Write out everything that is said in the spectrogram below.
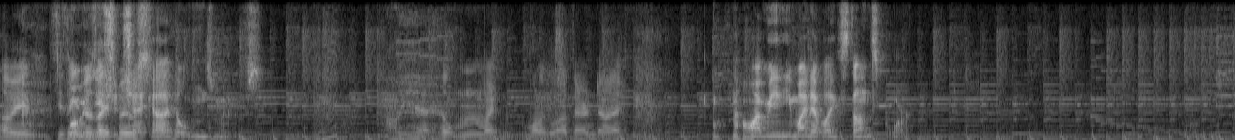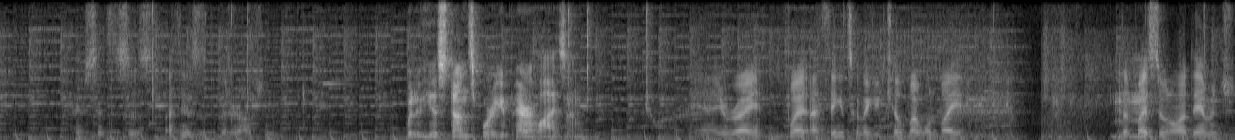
I mean, do you think Well, he knows you should check uh, Hilton's moves. Oh yeah, Hilton might want to go out there and die. No, I mean he might have like stun spore. I think this is. I think this is the better option. But if you have stun spore, you could paralyze him. Yeah, you're right. But I think it's gonna get killed by one bite. The Mm. bite's doing a lot of damage.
